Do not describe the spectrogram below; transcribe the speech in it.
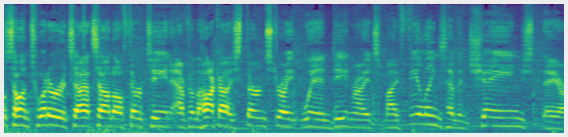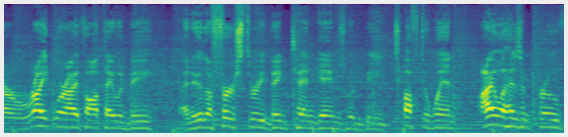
Follow us on Twitter. It's at SoundOff13. After the Hawkeyes' third straight win, Dean writes, My feelings haven't changed. They are right where I thought they would be. I knew the first three Big Ten games would be tough to win. Iowa has improved,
